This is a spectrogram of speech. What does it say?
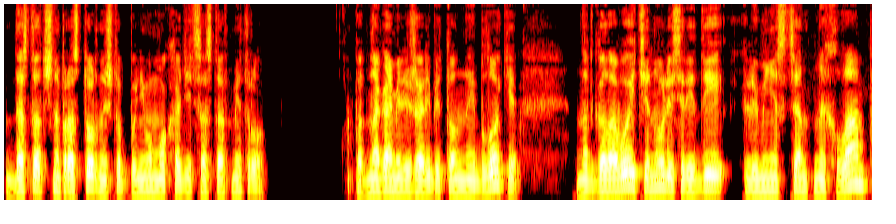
достаточно просторный, чтобы по нему мог ходить состав метро. Под ногами лежали бетонные блоки, над головой тянулись ряды люминесцентных ламп,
